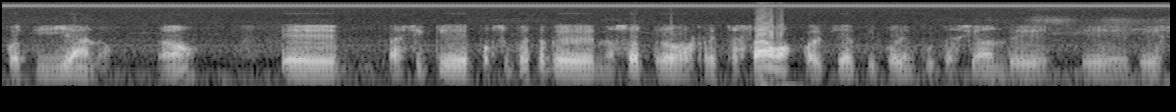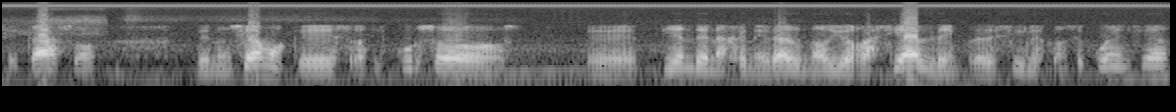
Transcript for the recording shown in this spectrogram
cotidiano, ¿no? Eh, así que por supuesto que nosotros rechazamos cualquier tipo de imputación de, ese caso, denunciamos que esos discursos eh, tienden a generar un odio racial de impredecibles consecuencias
